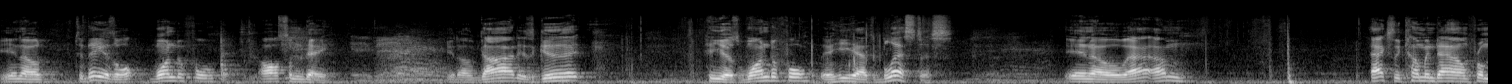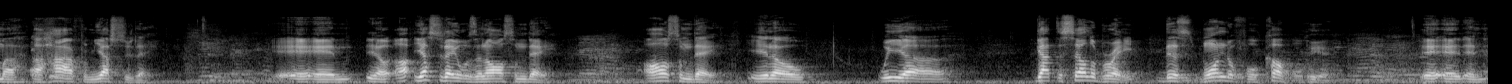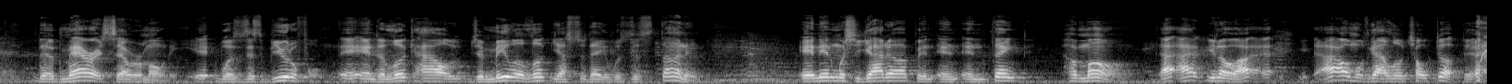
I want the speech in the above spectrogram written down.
You know, today is a wonderful, awesome day. Amen. You know, God is good, He is wonderful, and He has blessed us. You know, I, am actually coming down from a, a high from yesterday. And, you know, uh, yesterday was an awesome day. Awesome day. You know, we uh, got to celebrate this wonderful couple here. And, and, the marriage ceremony, it was just beautiful. And to look how Jamila looked yesterday was just stunning. And then when she got up and, and, and thanked her mom, I, I you know, I, I almost got a little choked up there.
